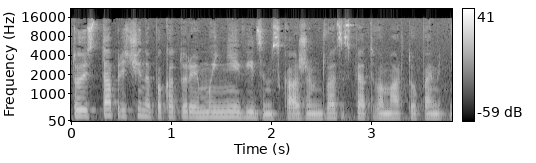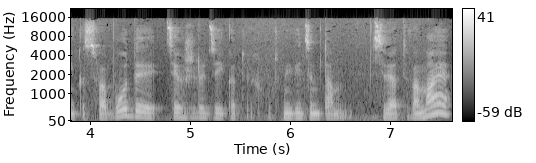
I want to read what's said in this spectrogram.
То есть та причина, по которой мы не видим, скажем, 25 марта у памятника свободы тех же людей, которых вот мы видим там 9 мая,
